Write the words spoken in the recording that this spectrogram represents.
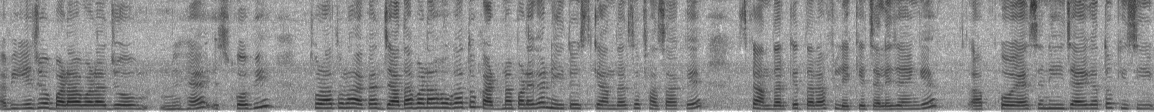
अभी ये जो बड़ा बड़ा जो है, इसको भी थोड़ा थोड़ा अगर ज़्यादा बड़ा होगा तो काटना पड़ेगा, नहीं तो इसके अंदर से फंसा के, इसके अंदर के तरफ़ लेके चले जाएँगे। आपको ऐसे नहीं जाएगा तो किसी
